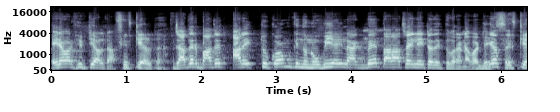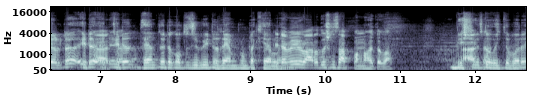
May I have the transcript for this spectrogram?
এটা আবার ফিফটি আলটা ফিফটি আলটা যাদের বাজেট আর একটু কম কিন্তু নোবিয়াই লাগবে তারা চাইলে এটা দেখতে পারেন আবার ঠিক আছে? ফিফটি আলটা এটা এটা- ধ্যান তো এটা কত জিবি এটা র্যাম রুমটা খেয়াল এটা। মেবি বারো দুশো ছাপ্পান্ন হয়তো বা বেশি আচ্ছা, তো হইতে পারে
